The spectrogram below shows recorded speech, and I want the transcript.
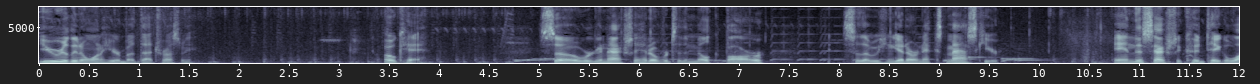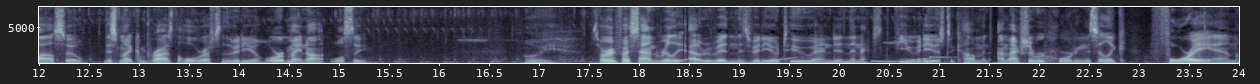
You really don't want to hear about that, trust me. Okay. So, we're going to actually head over to the milk bar so that we can get our next mask here. And this actually could take a while, so this might comprise the whole rest of the video, or it might not. We'll see. Oy. Sorry if I sound really out of it in this video too, and in the next few videos to come. I'm actually recording this at like 4 a.m.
